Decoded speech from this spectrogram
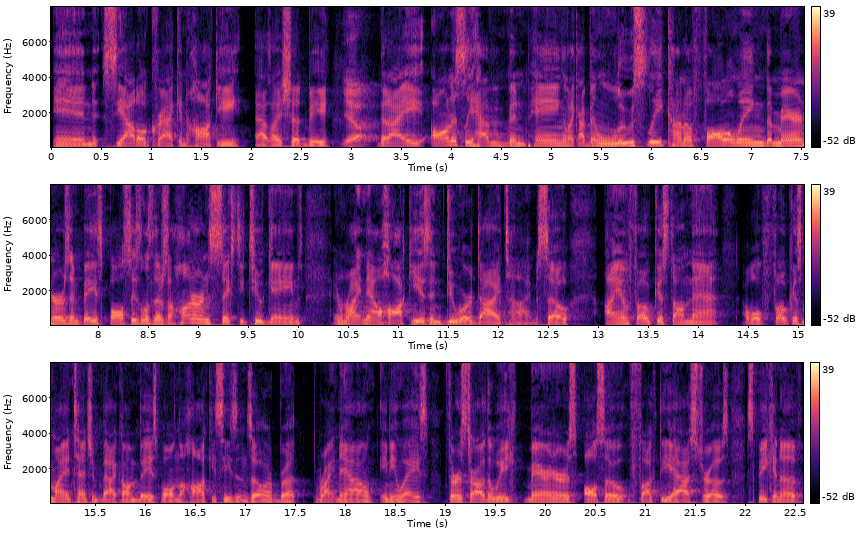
in Seattle Kraken hockey, as I should be, Yep. that I honestly haven't been paying, like, I've been loosely kind of following the Mariners and baseball seasons. There's 162 games, and right now, hockey is in do or die time. So I am focused on that. I will focus my attention back on baseball when the hockey season's over. But right now, anyways, third star of the week, Mariners. Also, fuck the Astros. Speaking of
